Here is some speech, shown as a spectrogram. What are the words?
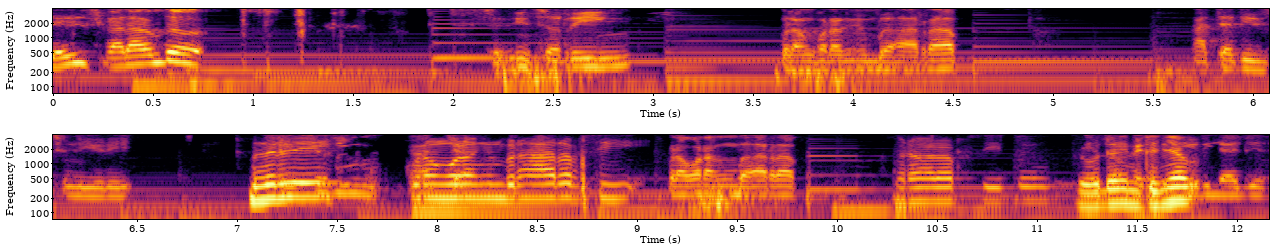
jadi sekarang tuh sering-sering orang-orang yang berharap ngaca diri sendiri. Bener sih. Kurang-kurangin berharap sih. orang-orang berharap. Berharap sih itu. Ya udah intinya aja.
